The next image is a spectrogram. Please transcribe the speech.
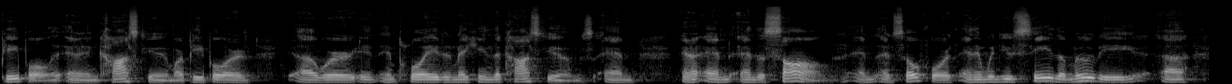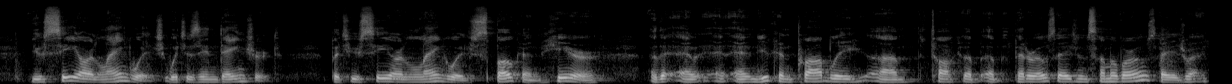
people and in costume. Our people are uh, were in, employed in making the costumes and and and, and the song and, and so forth. And then when you see the movie, uh, you see our language, which is endangered, but you see our language spoken here. Uh, and you can probably um, talk a, a, better Osage than some of our Osage, right?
